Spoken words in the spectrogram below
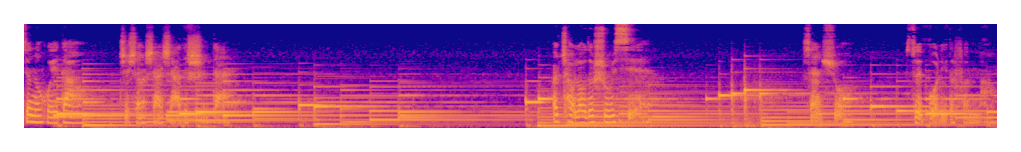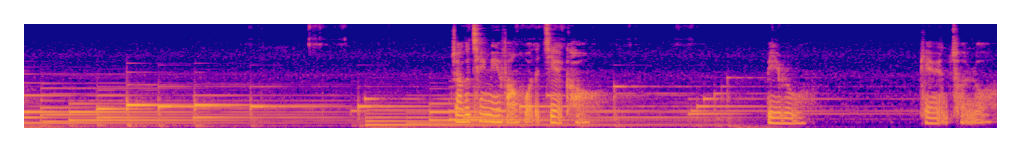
就能回到纸上沙沙的时代，而丑陋的书写，闪烁碎玻璃的锋芒。找个清明防火的借口，比如偏远村落。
